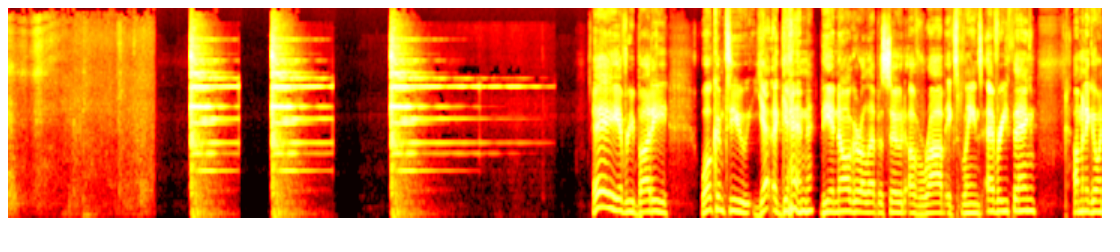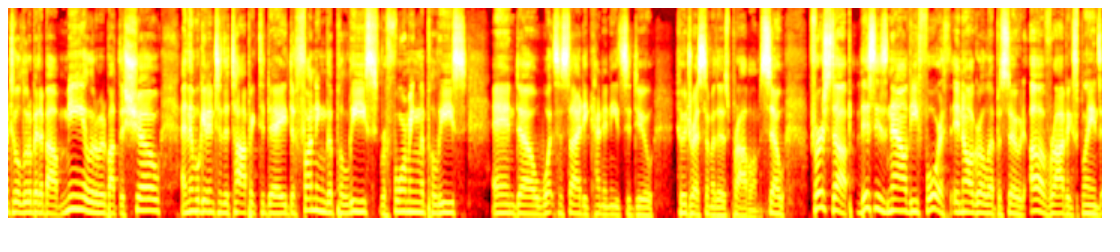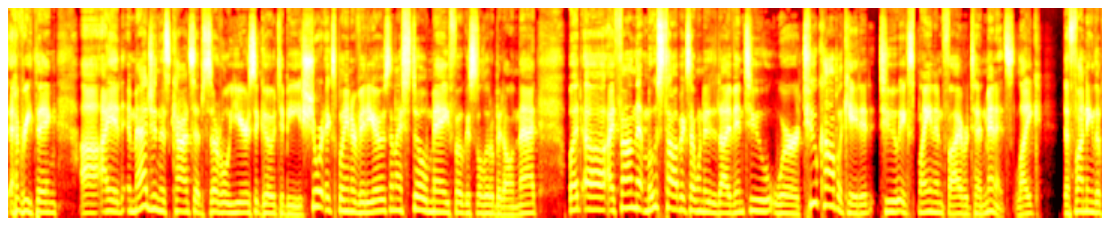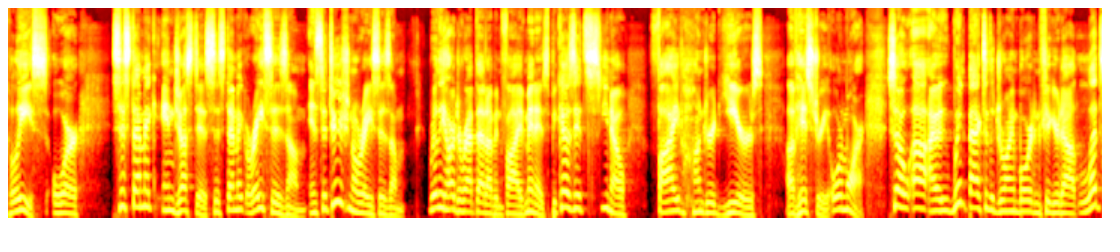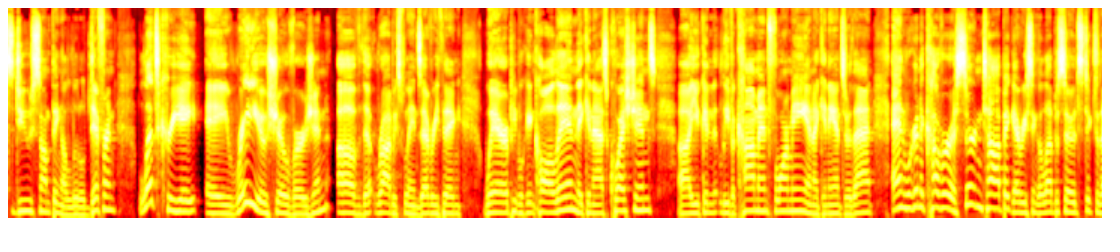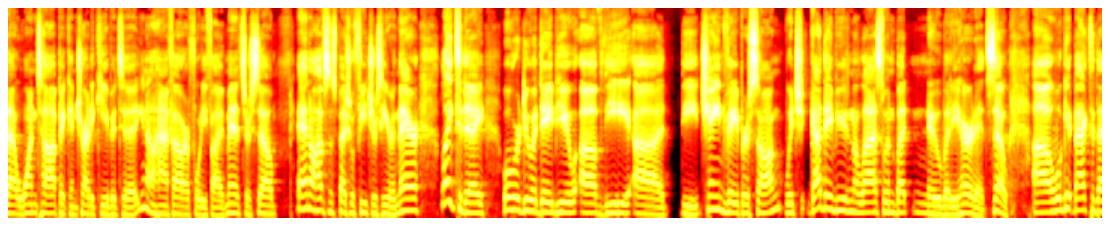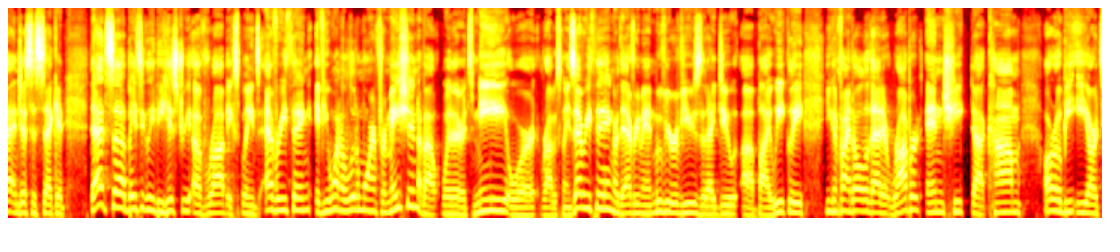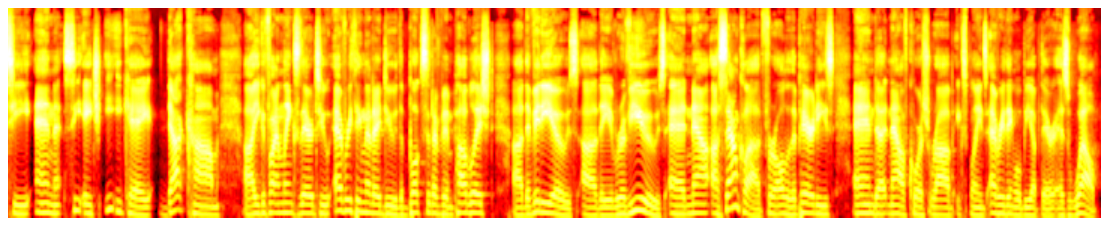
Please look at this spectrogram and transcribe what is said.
Hey, everybody. Welcome to yet again the inaugural episode of Rob Explains Everything. I'm going to go into a little bit about me, a little bit about the show, and then we'll get into the topic today defunding the police, reforming the police, and uh, what society kind of needs to do to address some of those problems. So, first up, this is now the fourth inaugural episode of Rob Explains Everything. Uh, I had imagined this concept several years ago to be short explainer videos, and I still may focus a little bit on that. But uh, I found that most topics I wanted to dive into were too complicated to explain in five or 10 minutes, like defunding the police or systemic injustice, systemic racism, institutional racism. Really hard to wrap that up in five minutes because it's, you know, 500 years of history or more. So uh, I went back to the drawing board and figured out let's do something a little different. Let's create a radio show version of the Rob Explains Everything where people can call in, they can ask questions. Uh, you can leave a comment for me and I can answer that. And we're going to cover a certain topic every single episode, stick to that one topic and try to keep it to, you know, half hour, 45 minutes or so. And I'll have some special features here and there. Like today, we'll do a debut of the uh, the Chain Vapor song, which got debuted in the last one, but nobody heard it. So uh, we'll get back to that in just a second. That's uh, basically the history of Rob Explains Everything. If you want a little more information about whether it's me or Rob Explains Everything or the Everyman movie reviews that I do uh, bi weekly, you can find all of that at robertncheek.com, R O B E R T N C H E E K.com. Uh, you can find links there to everything that I do, the books that have been published, uh, the videos, uh, the reviews, and now a sound SoundCloud for all of the parodies. And uh, now, of course, Rob explains everything will be up there as well.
